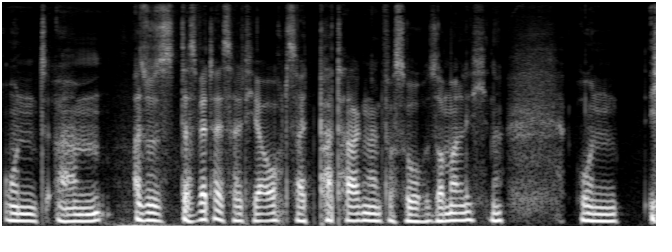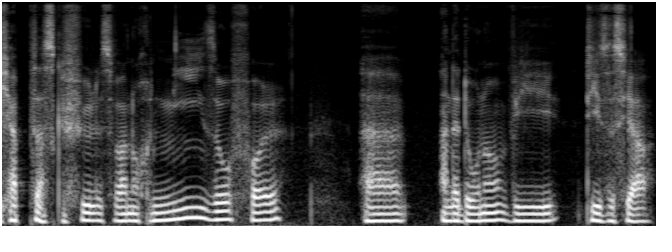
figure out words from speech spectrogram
und ähm, also es, das Wetter ist halt hier auch seit ein paar Tagen einfach so sommerlich. Ne? Und ich habe das Gefühl, es war noch nie so voll äh, an der Donau wie dieses Jahr.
